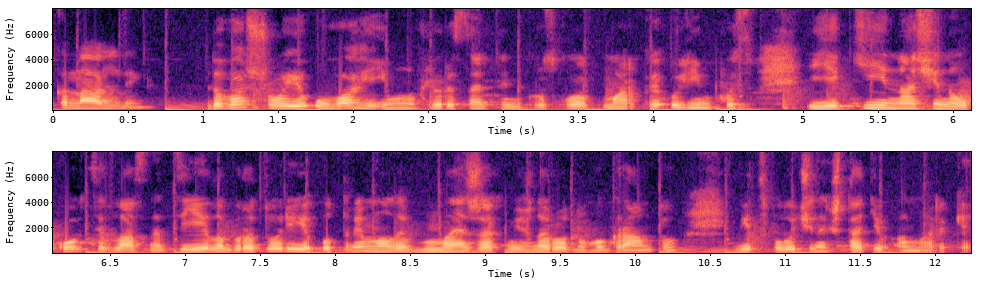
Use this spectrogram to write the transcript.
канальний. До вашої уваги імунофлюоресцентний мікроскоп марки Олімпус, які наші науковці власне в цієї лабораторії отримали в межах міжнародного гранту від Сполучених Штатів Америки.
